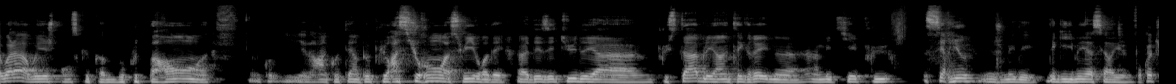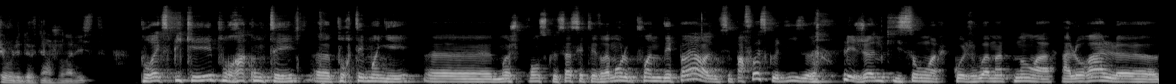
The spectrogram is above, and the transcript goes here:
voilà, oui, je pense que comme beaucoup de parents, il y avait un côté un peu plus rassurant à suivre des, des études et à plus stable et à intégrer un métier plus sérieux. Je mets des, des guillemets à sérieux. Pourquoi tu voulais devenir journaliste? Pour expliquer, pour raconter, euh, pour témoigner. Euh, moi, je pense que ça, c'était vraiment le point de départ. C'est parfois ce que disent les jeunes qui sont, que je vois maintenant à, l'oral, euh,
